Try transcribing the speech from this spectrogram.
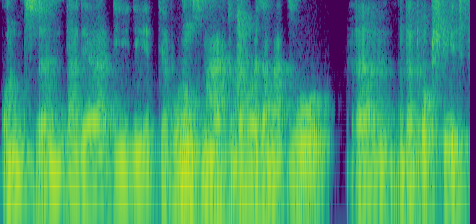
Und ähm, da der, die, die, der Wohnungsmarkt und der Häusermarkt so äh, unter Druck steht,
